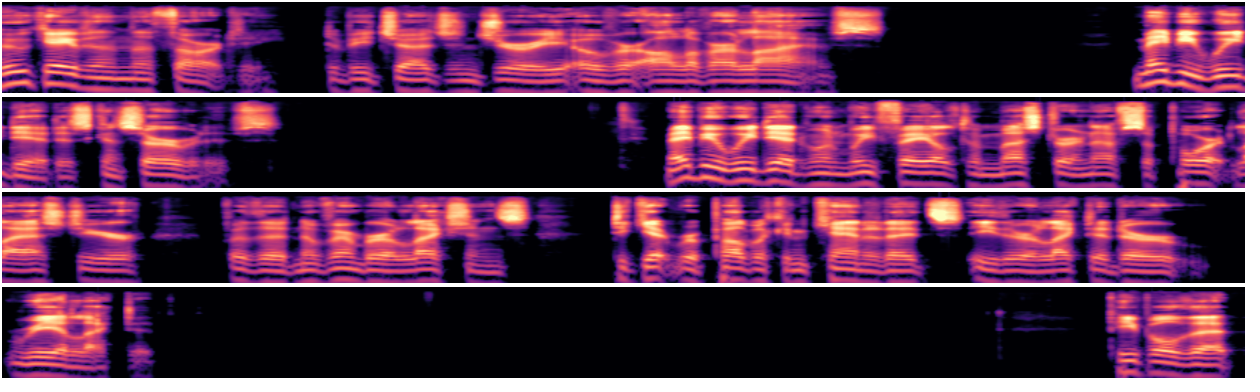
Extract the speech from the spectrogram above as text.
Who gave them the authority to be judge and jury over all of our lives? Maybe we did as conservatives. Maybe we did when we failed to muster enough support last year for the November elections to get Republican candidates either elected or reelected. People that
